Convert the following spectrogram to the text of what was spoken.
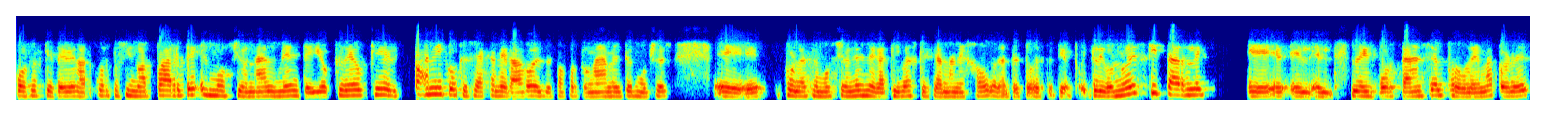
cosas que deben al cuerpo, sino aparte emocionalmente. Yo creo que el pánico que se ha generado es desafortunadamente mucho es eh, por las emociones negativas que se han manejado durante todo este tiempo. Y te digo, no es quitarle eh, el, la importancia al problema, pero es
